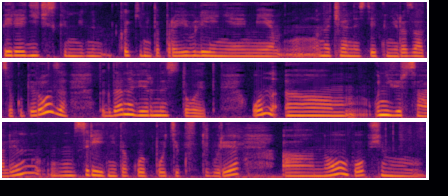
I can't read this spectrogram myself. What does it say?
периодическими какими-то проявлениями начальной степени розации купероза, тогда, наверное, стоит. Он э, универсален, средний такой по текстуре, э, но, в общем,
